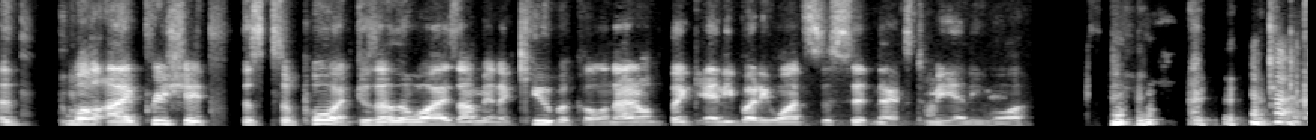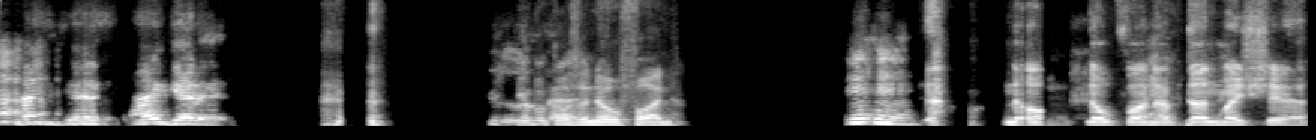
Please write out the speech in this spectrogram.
Uh, Well, I appreciate the support because otherwise I'm in a cubicle and I don't think anybody wants to sit next to me anymore. I get it. I get it. Cubicles are no fun. Mm-mm. No, no fun. I've done my share.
